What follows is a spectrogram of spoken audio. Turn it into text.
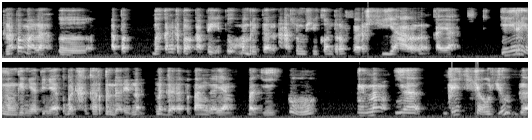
Kenapa malah uh, apa bahkan ketua KPI itu memberikan asumsi kontroversial kayak iri mungkin ya Tinya kepada kartun dari negara tetangga yang bagiku memang ya show juga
